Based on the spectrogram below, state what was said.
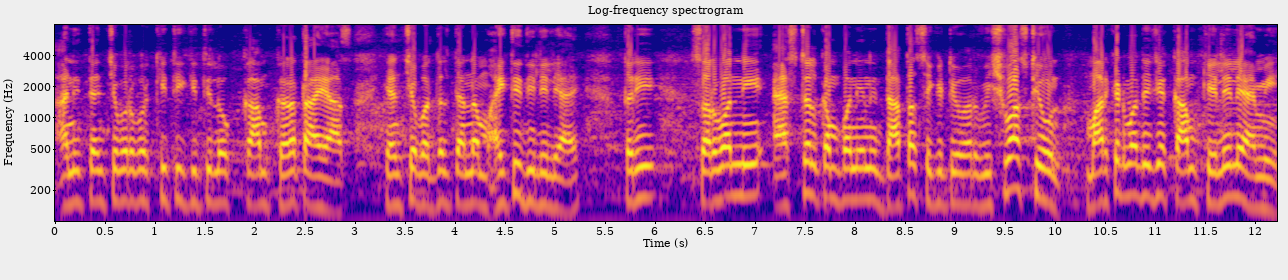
आणि त्यांच्याबरोबर किती किती लोक काम करत आहे आज यांच्याबद्दल त्यांना माहिती दिलेली आहे. तरी सर्वांनी ॲस्टल कंपनी आणि दाता सिक्युरिटीवर विश्वास ठेवून मार्केटमध्ये जे काम केलेले आहे आम्ही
